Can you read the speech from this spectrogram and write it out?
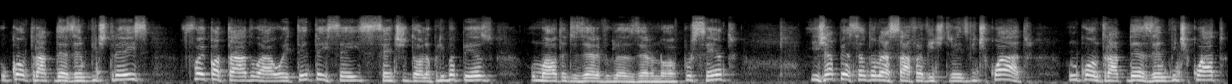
o contrato de dezembro 23 foi cotado a 86 centos de dólar por libra peso, uma alta de 0,09%. E já pensando na safra 23-24, um contrato de dezembro 24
